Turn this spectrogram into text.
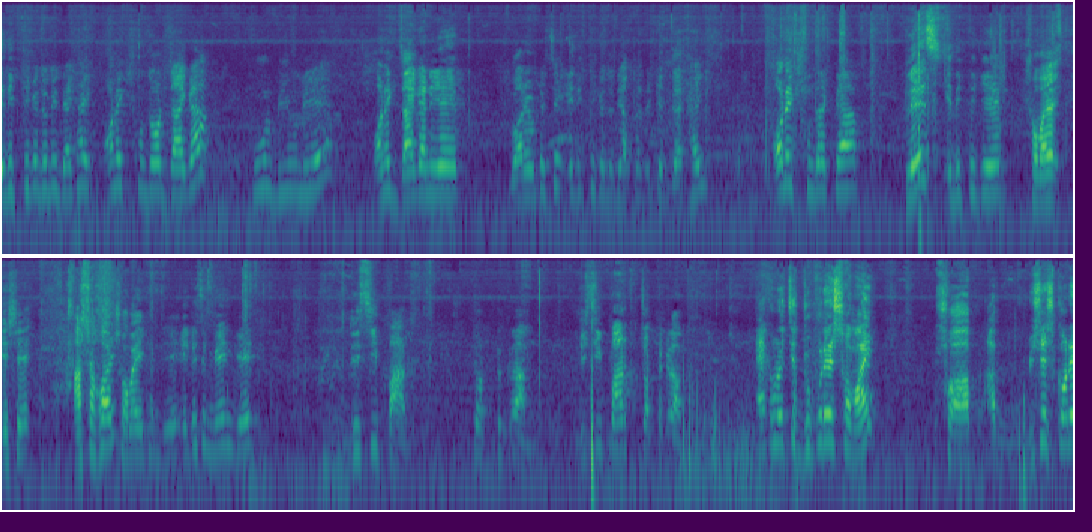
এদিক থেকে যদি দেখাই, অনেক সুন্দর জায়গা ফুল ভিউ নিয়ে, অনেক জায়গা নিয়ে গড়ে উঠেছে। এদিক থেকে যদি আপনাদেরকে দেখাই অনেক সুন্দর একটা প্লেস এদিক থেকে সবাই এসে আসা হয়, সবাই এখান দিয়ে। এটা হচ্ছে main gate DC park Chittagong. DC park Chittagong. এখন হচ্ছে দুপুরের সময়। সব বিশেষ করে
